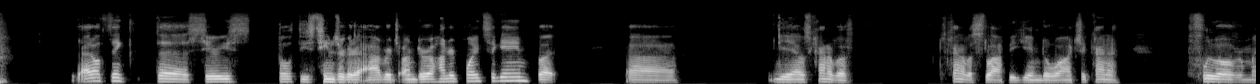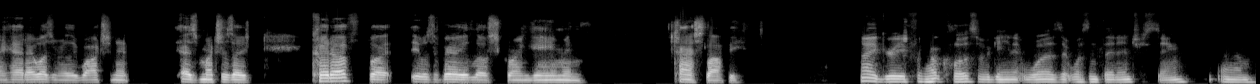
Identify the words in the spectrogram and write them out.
I don't think the series, both these teams are going to average under 100 points a game, but uh, yeah, it was kind of a it's kind of a sloppy game to watch. It kind of flew over my head. I wasn't really watching it as much as I could have, but it was a very low scoring game and kind of sloppy. I agree. For how close of a game it was, it wasn't that interesting. Um,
